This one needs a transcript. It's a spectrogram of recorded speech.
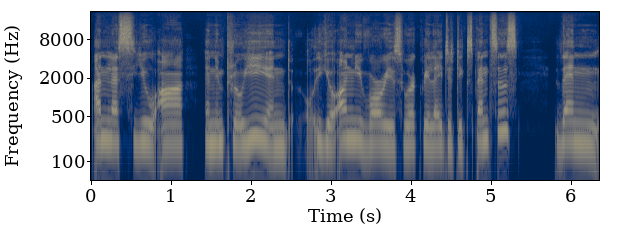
Unless you are an employee and your only worry is work related expenses, then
